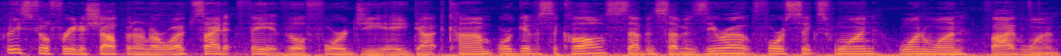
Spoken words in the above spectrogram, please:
please feel free to shop it on our website at fayettevillefordga.com or give us a call 770-461-1151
